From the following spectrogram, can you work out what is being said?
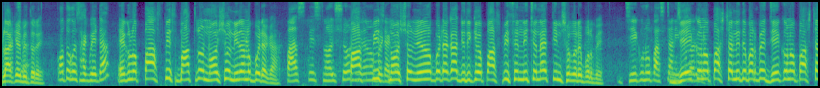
ব্ল্যাকের ভিতরে। কত করে থাকবে এটা? এগুলো পাঁচ পিস মাত্র নয়শো নিরানব্বই টাকা। পাঁচ পিস নয়শো পাঁচ পিস নয়শো নিরানব্বই টাকা যদি কেউ পাঁচ পিসের নিচে নেয় তিনশো করে পড়বে। যে কোনো পাঁচটা যে কোনো পাঁচটা নিতে পারবে যে কোনো পাঁচটা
